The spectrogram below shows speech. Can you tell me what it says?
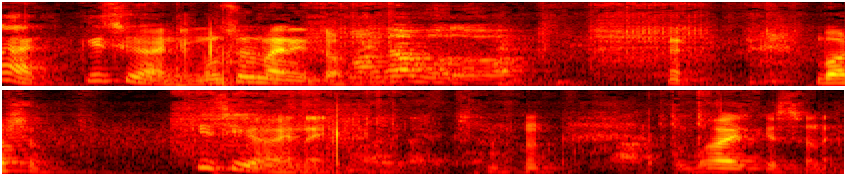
না কিছু হয়নি মুসলমানই তো। বসো। কিছুই হয় নাই। ভয়ের কিছু নাই।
